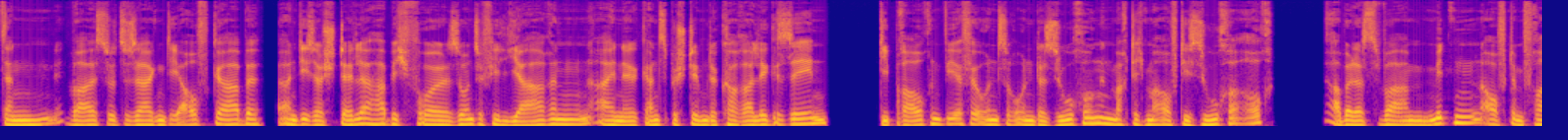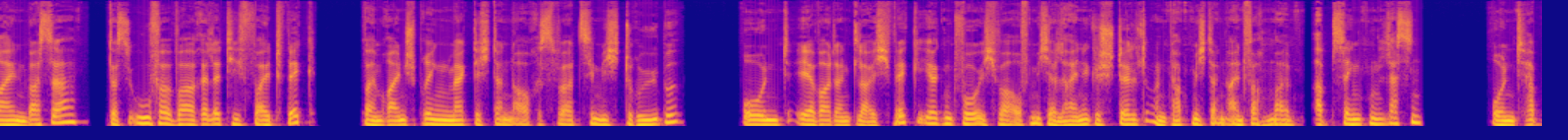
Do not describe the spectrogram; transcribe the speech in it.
Dann war es sozusagen die Aufgabe, an dieser Stelle habe ich vor so und so vielen Jahren eine ganz bestimmte Koralle gesehen. Die brauchen wir für unsere Untersuchungen. Mach dich mal auf die Suche auch. Aber das war mitten auf dem freien Wasser. Das Ufer war relativ weit weg. Beim Reinspringen merkte ich dann auch, es war ziemlich trübe. Und er war dann gleich weg irgendwo. Ich war auf mich alleine gestellt und habe mich dann einfach mal absenken lassen. und habe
